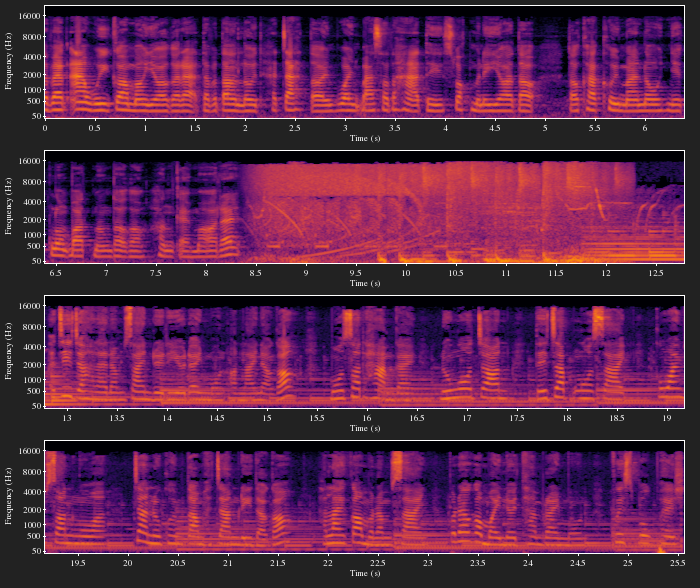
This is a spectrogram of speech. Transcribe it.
តបែកអាវីក៏ម៉ងយ៉ក៏រ៉តបតនលុយចាស់តើវ៉ាញ់បាសតហាទីស្វកមនីយ៉ត តខាខុយម៉ាណូញេក្លូនបាត់ម៉ងតក៏ហនកែម៉រ៉ៃជីចាឡៃដំសៃរេឌីយោដៃមនអនឡាញកម៉ូសតហាមកៃនូងោចនទេចាប់ងោសៃកវ៉ៃសនងោចានុខុំតាមចាំលីតកហឡៃកំរំសៃបដកមៃលុយតាមរៃមន Facebook page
